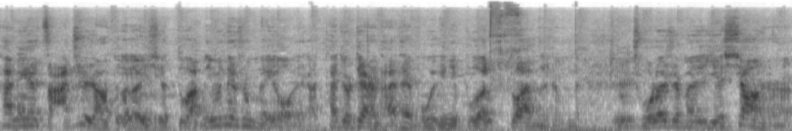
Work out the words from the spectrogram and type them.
看看那些杂志，然后得到一些段子，因为那时候没有那啥，他就是电视台，他也不会给你播段子什么的，除了什么一些相声。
